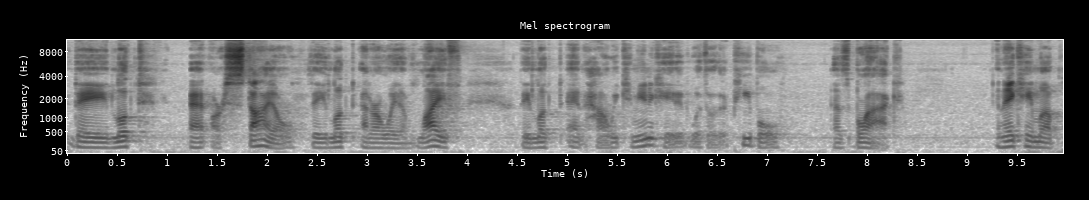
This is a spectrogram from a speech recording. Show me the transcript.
They looked at our style, they looked at our way of life, they looked at how we communicated with other people as black. And they came up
